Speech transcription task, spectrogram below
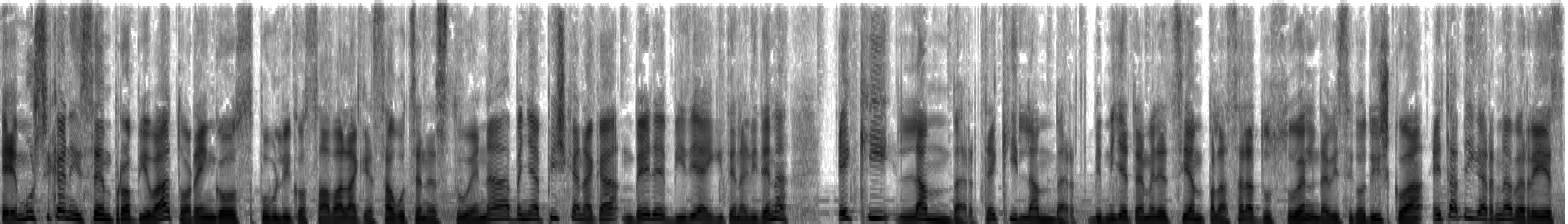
E, musikan izen propio bat, oraingoz publiko zabalak ezagutzen ez duena, baina pixkanaka bere bidea egiten ari dena, Eki Lambert, Eki Lambert, 2008an plazaratu zuen lehendabiziko diskoa, eta bigarrena berriz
